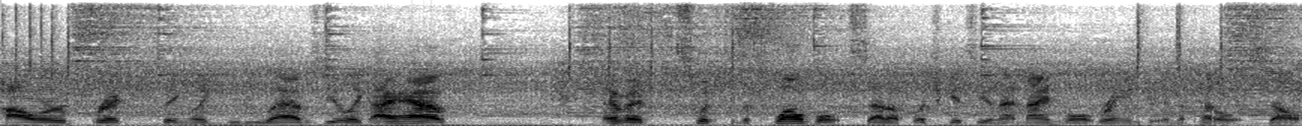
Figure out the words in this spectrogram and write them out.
power brick thing like Voodoo Labs do. Like I have I have a switch to the 12 volt setup, which gets you in that 9 volt range in the pedal itself.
